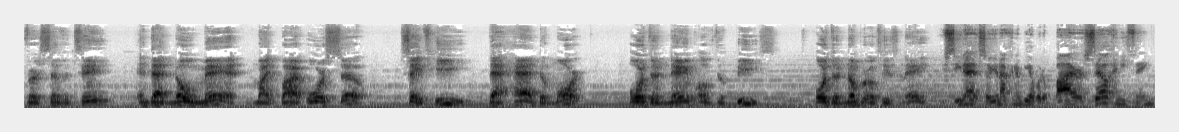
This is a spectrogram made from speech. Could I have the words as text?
Verse 17. And that no man might buy or sell, save he that had the mark, or the name of the beast, or the number of his name. You see that? So you're not going to be able to buy or sell anything.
